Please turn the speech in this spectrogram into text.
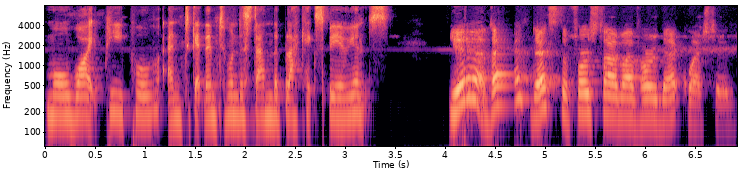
more white people and to get them to understand the Black experience? Yeah, that that's the first time I've heard that question.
